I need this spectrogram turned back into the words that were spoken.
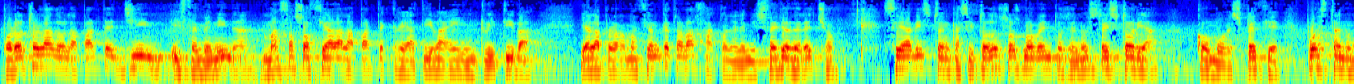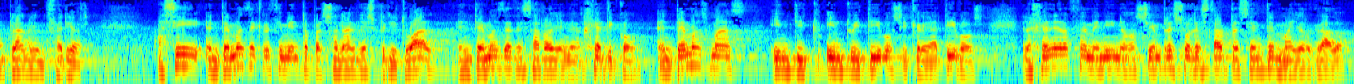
Por otro lado, la parte yin y femenina, más asociada a la parte creativa e intuitiva y a la programación que trabaja con el hemisferio derecho, se ha visto en casi todos los momentos de nuestra historia como especie puesta en un plano inferior. Así, en temas de crecimiento personal y espiritual, en temas de desarrollo energético, en temas más intuitivos y creativos, el género femenino siempre suele estar presente en mayor grado,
